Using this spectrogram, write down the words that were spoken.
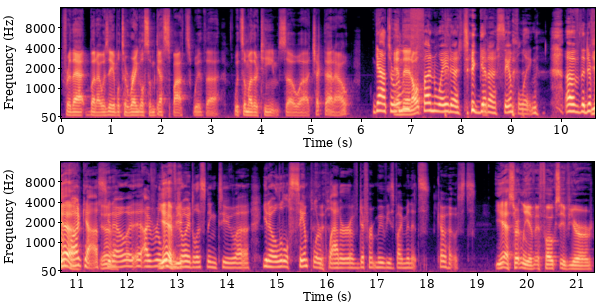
for that, but I was able to wrangle some guest spots with uh, with some other teams. So uh, check that out. Yeah, it's a really I'll... fun way to, to get a sampling of the different yeah, podcasts. Yeah. You know, I've really yeah, enjoyed you... listening to, uh, you know, a little sampler platter of different movies by minutes co-hosts. Yeah, certainly. If, if folks, if you're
